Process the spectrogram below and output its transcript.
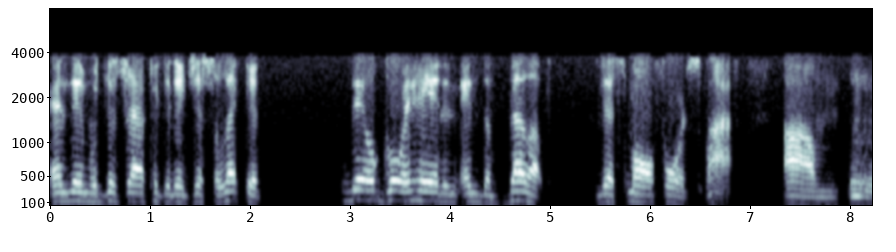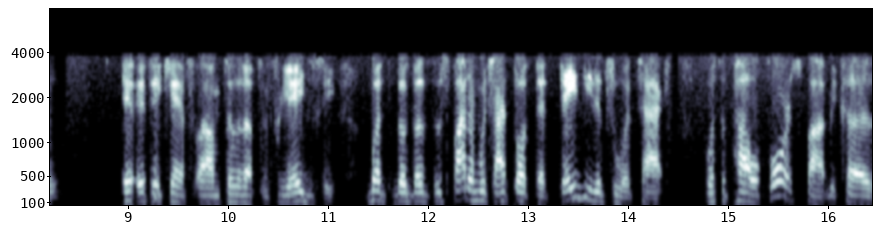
and then with this draft pick that they just selected, they'll go ahead and, and develop their small forward spot um, mm-hmm. if, if they can't um, fill it up in free agency. But the, the the spot in which I thought that they needed to attack was the power forward spot because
